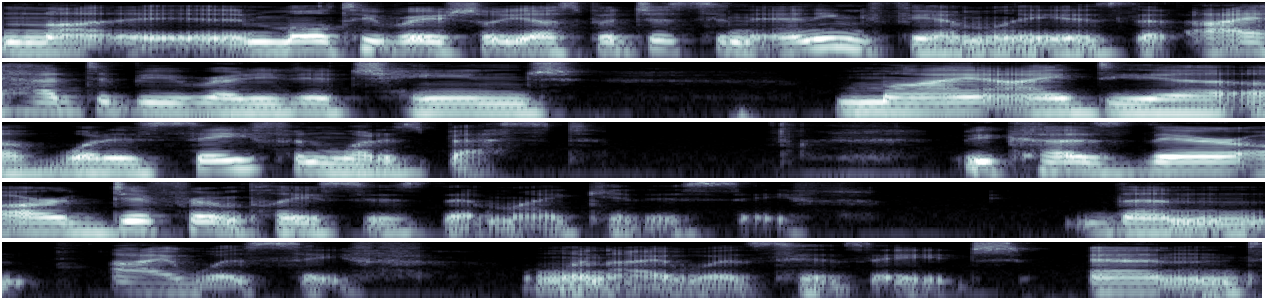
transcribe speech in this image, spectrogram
not in multiracial, yes, but just in any family, is that I had to be ready to change my idea of what is safe and what is best because there are different places that my kid is safe than I was safe when I was his age. And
